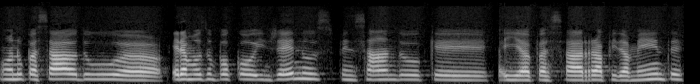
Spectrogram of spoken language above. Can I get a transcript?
O ano passado uh, éramos um pouco ingênuos pensando que ia passar rapidamente.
